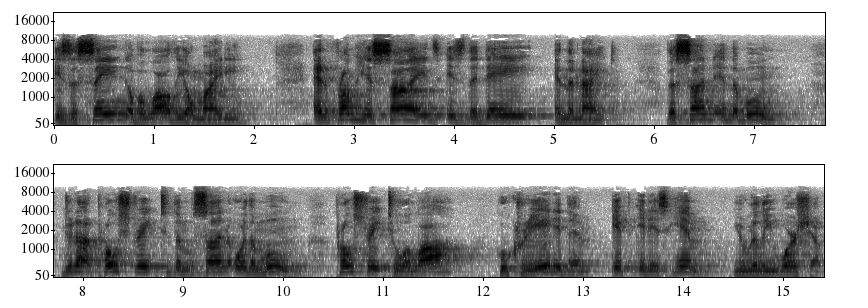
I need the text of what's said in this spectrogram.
is the saying of Allah the Almighty, and from His signs is the day and the night, the sun and the moon. Do not prostrate to the sun or the moon, prostrate to Allah who created them if it is Him you really worship.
